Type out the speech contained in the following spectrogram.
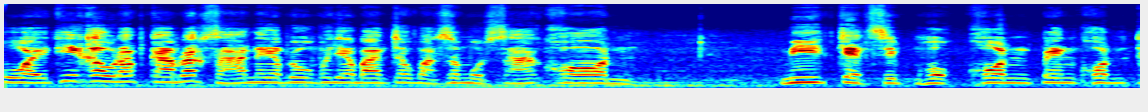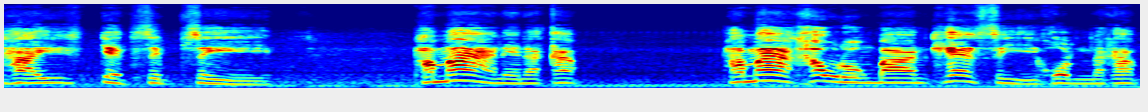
ป่วยที่เข้ารับการรักษาในโรงพยาบาลจังหวัดสมุทรสาคร มี 76 คนเป็นคนไทย 74 ม่าเนี่ยนะครับ พม่าเข้าโรงพยาบาลแค่4คนนะครับ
